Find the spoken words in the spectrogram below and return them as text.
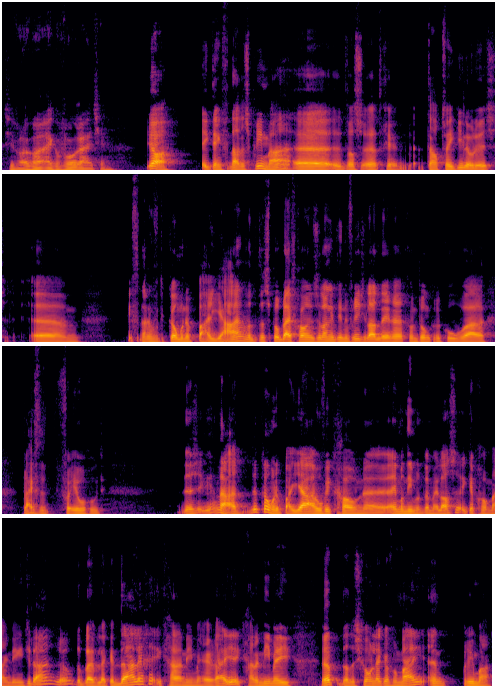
Zie je wel gewoon een eigen voorraadje. Ja, ik denk van, nou, dat is prima. Eh, het, was, het, het had twee kilo dus. Ehm, ik vind, voor de komende paar jaar, want dat spul blijft gewoon, zolang het in de vriezer laat liggen, gewoon donkere koel bewaren, blijft het voor eeuwig goed. Dus ik denk, nou, de komende paar jaar hoef ik gewoon eh, helemaal niemand ermee lassen. Ik heb gewoon mijn dingetje daar, zo. Dat blijft lekker daar liggen. Ik ga er niet mee rijden, ik ga er niet mee... Hup, dat is gewoon lekker voor mij en prima.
